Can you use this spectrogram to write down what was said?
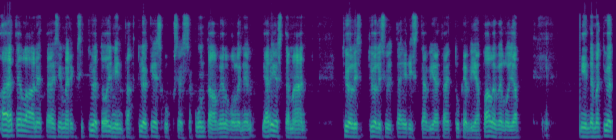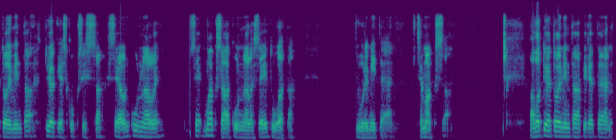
ajatellaan, että esimerkiksi työtoiminta työkeskuksessa kunta on velvollinen järjestämään työllisyyttä edistäviä tai tukevia palveluja, niin tämä työtoiminta työkeskuksissa, se on kunnalle, se maksaa kunnalle, se ei tuota juuri mitään. Se maksaa. Avotyötoimintaa pidetään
